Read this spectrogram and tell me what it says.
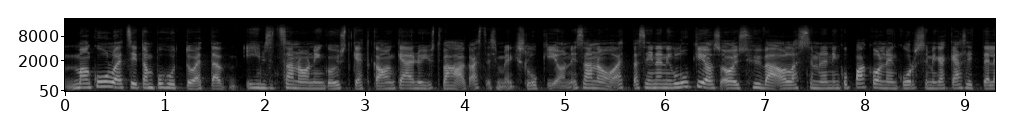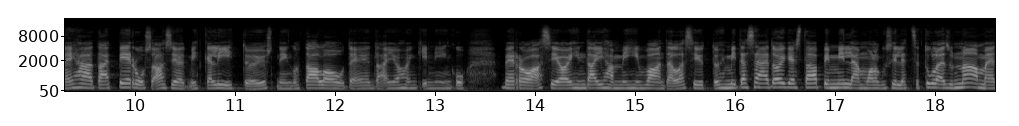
mä oon kuullut, että siitä on puhuttu, että ihmiset sanoo, niin kuin just ketkä on käynyt just vähän aikaa esimerkiksi lukioon, niin sanoo, että siinä niin lukios olisi hyvä olla semmoinen niin pakollinen kurssi, mikä käsittelee ihan jotain perusasioita, mitkä liittyy just niin kuin talouteen tai johonkin niin kuin veroasioihin tai ihan mihin vaan tällaisiin juttuihin, mitä sä et oikeastaan opi millään muulla kuin sille, että se tulee sun naama ja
